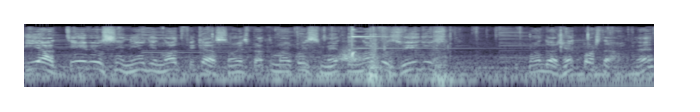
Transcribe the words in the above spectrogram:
e ative o sininho de notificações para tomar conhecimento de novos vídeos quando a gente postar, né?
